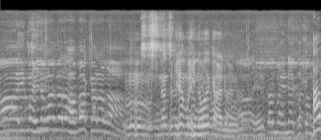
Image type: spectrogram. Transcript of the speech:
हाँ ई महीनवा में रहबा करला। इनन तो बिना महीनवा का आलू हाँ, एकर महीना खत्म। अब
